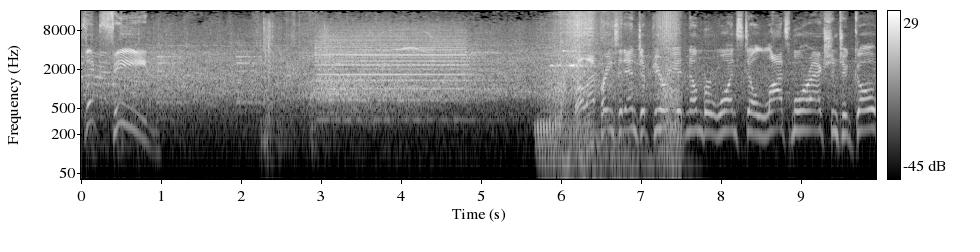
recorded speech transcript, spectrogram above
Slick feed. Brings it into period number one. Still lots more action to go.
